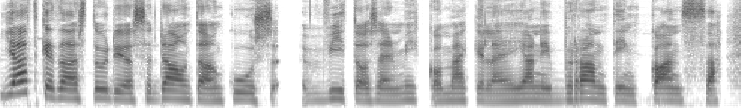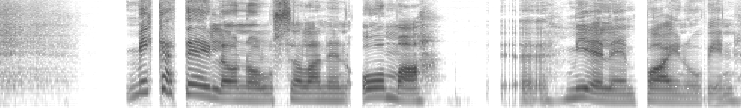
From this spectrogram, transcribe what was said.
Jatketaan studiossa Downtown 65 Mikko Mäkelä ja Jani Brantin kanssa. Mikä teille on ollut sellainen oma äh, mieleenpainuvin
